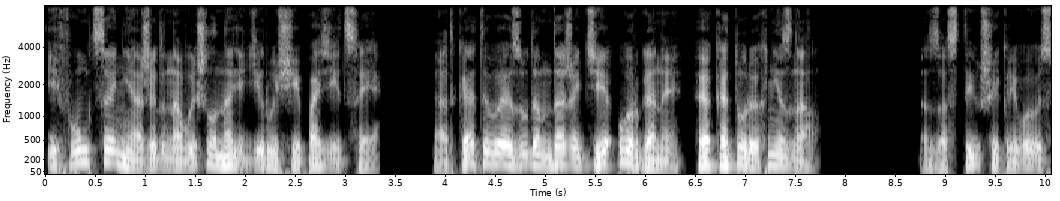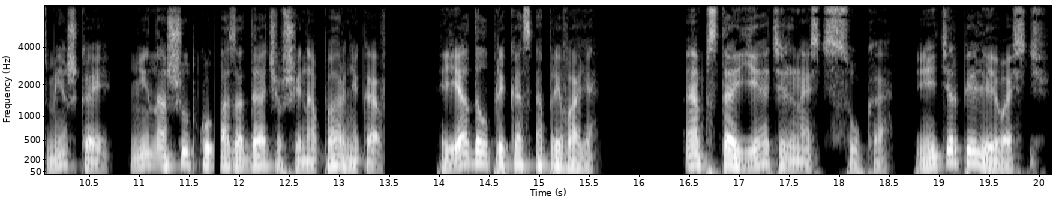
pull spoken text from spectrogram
и функция неожиданно вышла на лидирующие позиции, откатывая зудом даже те органы, о которых не знал. Застывшей кривой усмешкой, не на шутку озадачивший напарников, я дал приказ о привале. Обстоятельность, сука, и терпеливость.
